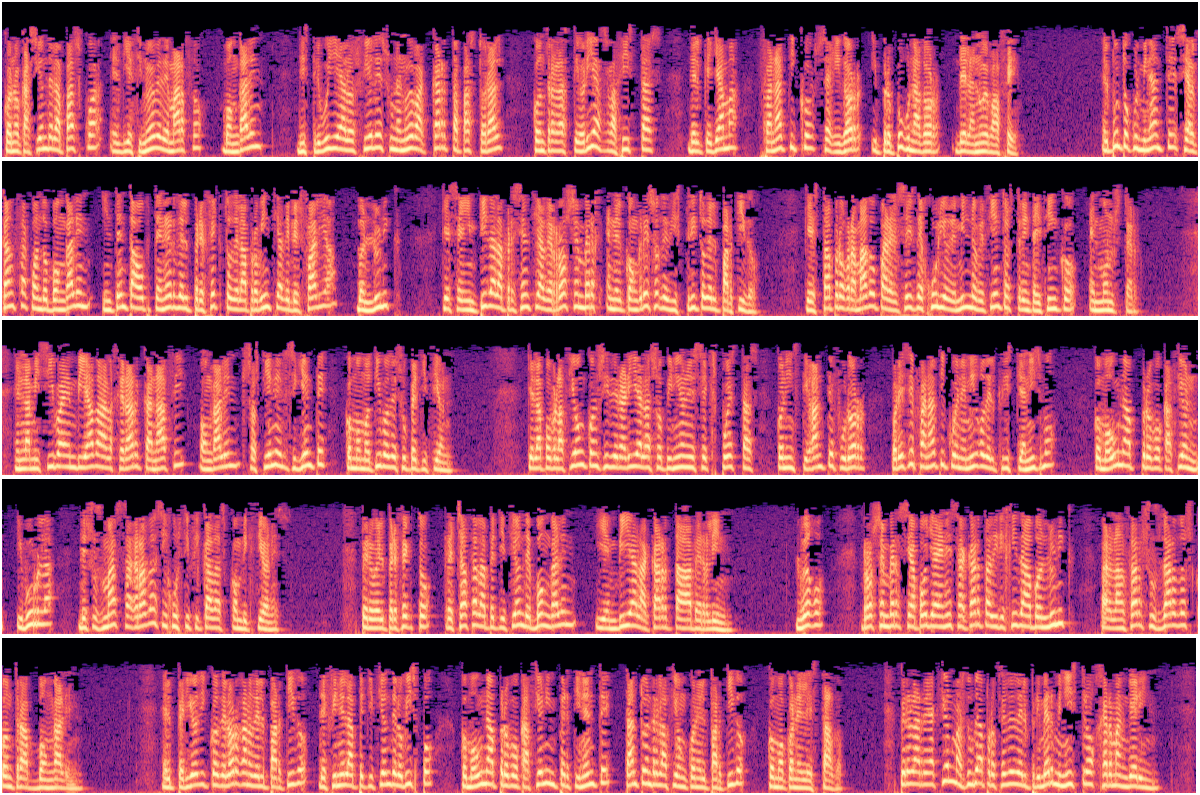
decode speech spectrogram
Con ocasión de la Pascua, el 19 de marzo, von Galen distribuye a los fieles una nueva carta pastoral contra las teorías racistas del que llama fanático, seguidor y propugnador de la nueva fe. El punto culminante se alcanza cuando von Galen intenta obtener del prefecto de la provincia de Westfalia, von Lunig, que se impida la presencia de Rosenberg en el Congreso de Distrito del partido, que está programado para el 6 de julio de 1935 en Münster. En la misiva enviada al jerarca nazi, von Galen sostiene el siguiente como motivo de su petición que la población consideraría las opiniones expuestas con instigante furor por ese fanático enemigo del cristianismo como una provocación y burla de sus más sagradas y justificadas convicciones. Pero el prefecto rechaza la petición de von Galen y envía la carta a Berlín. Luego, Rosenberg se apoya en esa carta dirigida a von Lunig para lanzar sus dardos contra von Galen. El periódico del órgano del partido define la petición del obispo como una provocación impertinente tanto en relación con el partido como con el Estado. Pero la reacción más dura procede del primer ministro Hermann Goering,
